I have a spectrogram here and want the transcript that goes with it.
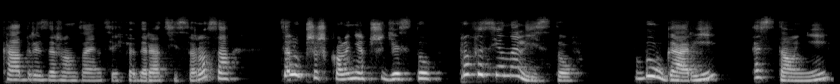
kadry zarządzającej Federacji Sorosa w celu przeszkolenia 30 profesjonalistów w Bułgarii, Estonii,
